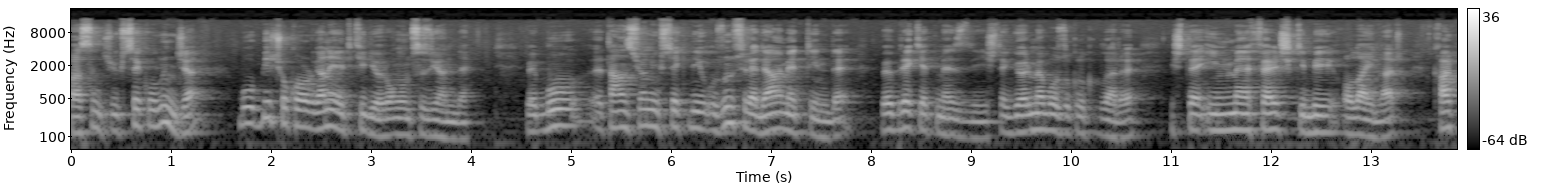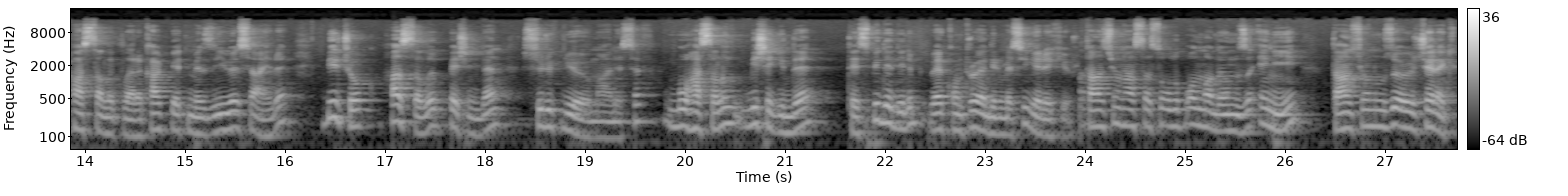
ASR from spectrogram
basınç yüksek olunca bu birçok organı etkiliyor olumsuz yönde. Ve bu e, tansiyon yüksekliği uzun süre devam ettiğinde böbrek yetmezliği, işte görme bozuklukları, işte inme, felç gibi olaylar, kalp hastalıkları, kalp yetmezliği vesaire birçok hastalığı peşinden sürüklüyor maalesef. Bu hastalığın bir şekilde tespit edilip ve kontrol edilmesi gerekiyor. Tansiyon hastası olup olmadığımızı en iyi tansiyonumuzu ölçerek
